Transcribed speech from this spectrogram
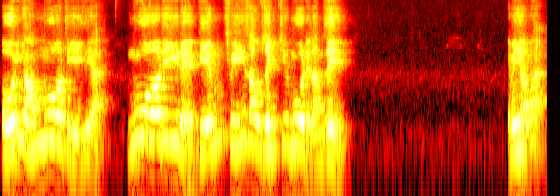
Ối nhóm mua thì gì ạ? Mua đi để kiếm phí giao dịch chứ mua để làm gì? Em hiểu không ạ?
